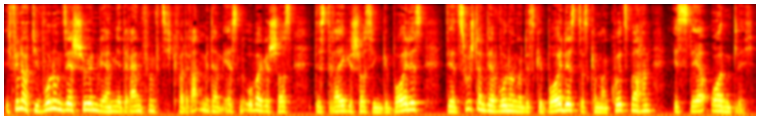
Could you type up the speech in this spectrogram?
Ich finde auch die Wohnung sehr schön. Wir haben hier 53 Quadratmeter im ersten Obergeschoss des dreigeschossigen Gebäudes. Der Zustand der Wohnung und des Gebäudes, das kann man kurz machen, ist sehr ordentlich.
